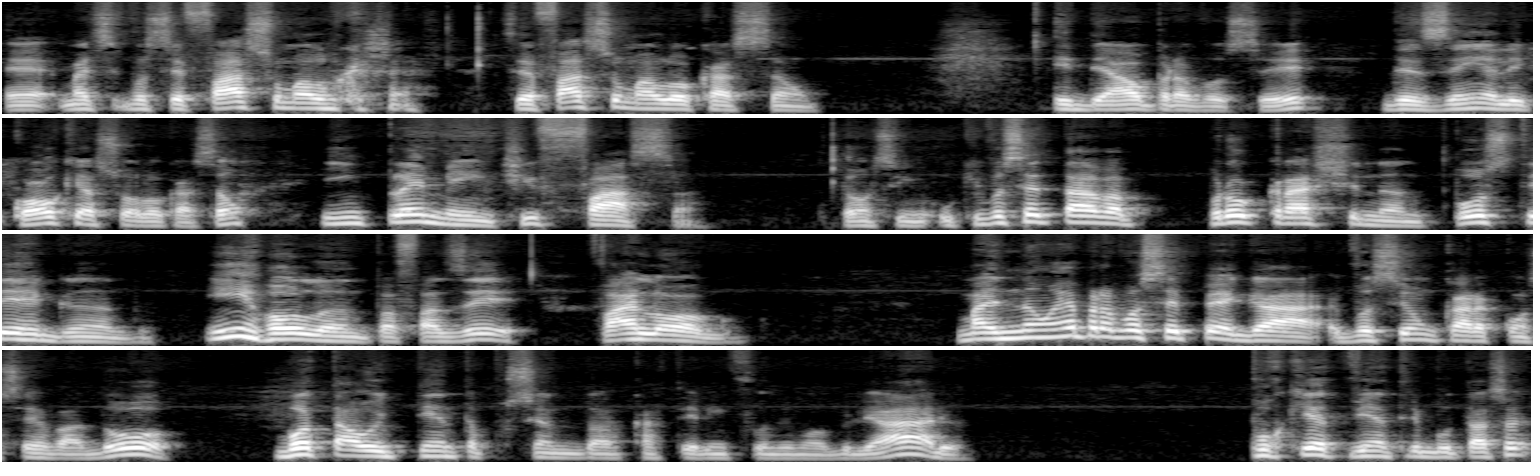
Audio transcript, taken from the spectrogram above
é, mas você faça uma você faça uma alocação ideal para você, desenhe ali qual que é a sua alocação e implemente e faça. Então, assim, o que você estava procrastinando, postergando, enrolando para fazer, faz logo. Mas não é para você pegar, você é um cara conservador, botar 80% da carteira em fundo imobiliário porque vem a tributação,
